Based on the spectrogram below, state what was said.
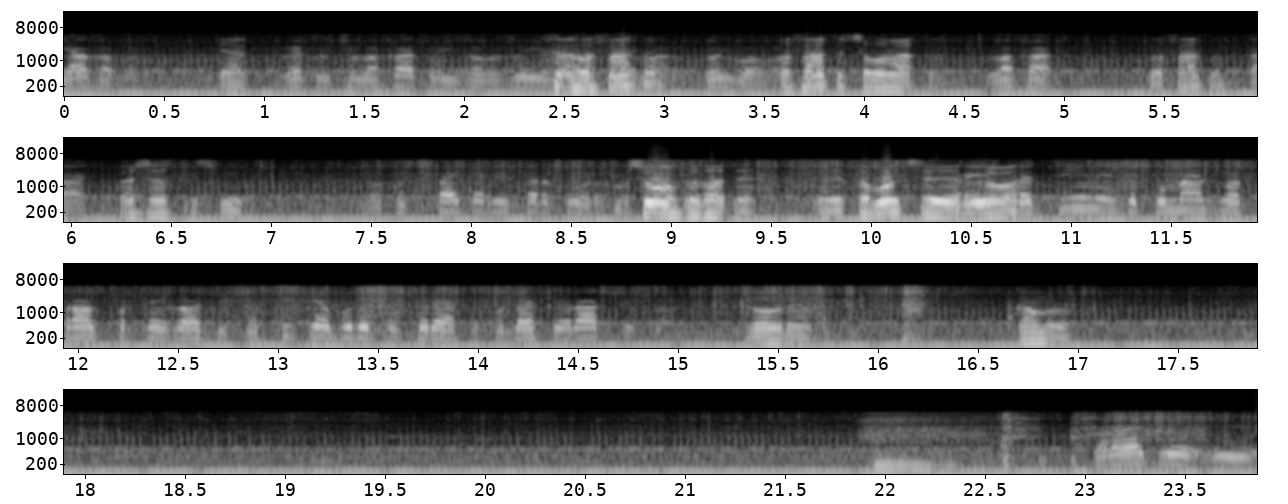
я заберу. Як? Виключу лафету і завезу її на Лафету? До Львова. Лафету чи лавету? Лафет. Лафету? Так. Раз почую. Ну почитайте літературу. Що вам казати? Е, Талон чи права? Реєстраційний документ на транспортний засіб. Наскільки я буду повторяти? По 10 раз чи що? Добре. Камеру. Середню і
